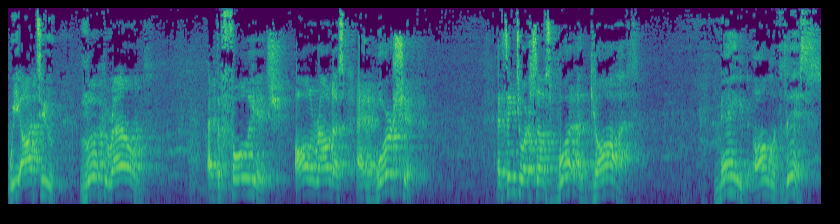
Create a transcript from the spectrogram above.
We ought to look around at the foliage all around us and worship and think to ourselves, what a God made all of this.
